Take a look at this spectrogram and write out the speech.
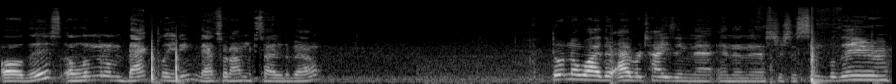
all this aluminum backplating. That's what I'm excited about. Don't know why they're advertising that. And then that's just a symbol there.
